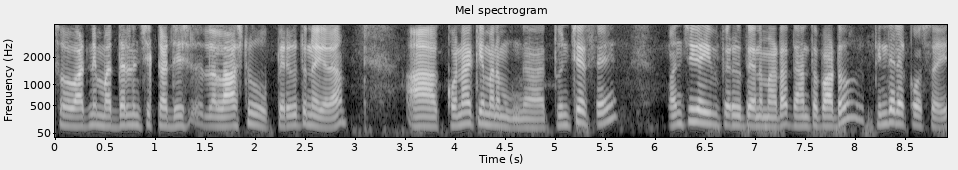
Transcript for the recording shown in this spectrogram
సో వాటిని మధ్యలో నుంచి కట్ చేసి లాస్ట్ పెరుగుతున్నాయి కదా. ఆ కొనకి మనం తుంచేస్తే మంచిగా ఇవి పెరుగుతాయి అన్నమాట దాంతోపాటు పిందెలు ఎక్కువ వస్తాయి.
